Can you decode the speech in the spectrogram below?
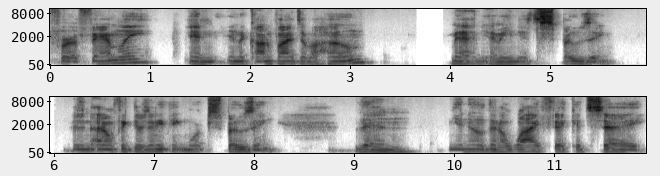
for a family and in the confines of a home, man, I mean, it's exposing. There's, I don't think there's anything more exposing than, you know, than a wife that could say,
